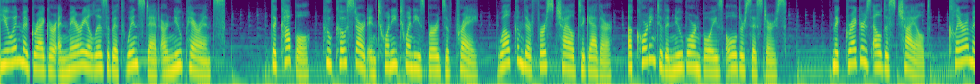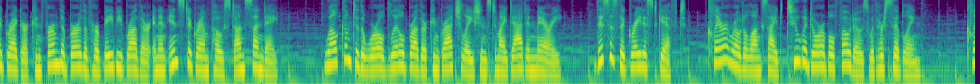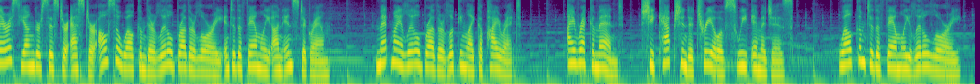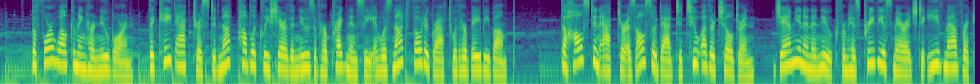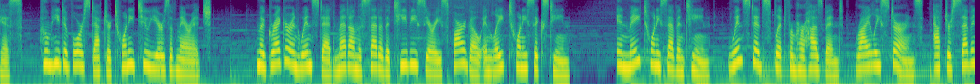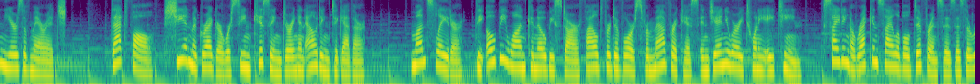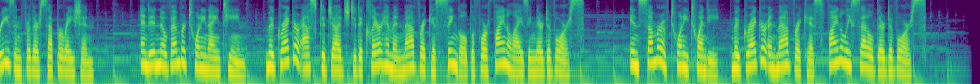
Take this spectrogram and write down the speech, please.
Ewan McGregor and Mary Elizabeth Winstead are new parents. The couple, who co-starred in 2020's Birds of Prey, welcomed their first child together, according to the newborn boy's older sisters. McGregor's eldest child, Clara McGregor confirmed the birth of her baby brother in an Instagram post on Sunday. Welcome to the world little brother congratulations to my dad and Mary. This is the greatest gift. Clara wrote alongside two adorable photos with her sibling. Clara's younger sister Esther also welcomed their little brother Laurie into the family on Instagram. Met my little brother looking like a pirate. I recommend. She captioned a trio of sweet images. Welcome to the family little Laurie. Before welcoming her newborn, the Kate actress did not publicly share the news of her pregnancy and was not photographed with her baby bump. The Halston actor is also dad to two other children, Jamyan and Anouk from his previous marriage to Eve Mavrakis, whom he divorced after 22 years of marriage. McGregor and Winstead met on the set of the TV series Fargo in late 2016. In May 2017, Winstead split from her husband, Riley Stearns, after seven years of marriage. That fall, she and McGregor were seen kissing during an outing together. Months later, the Obi-Wan Kenobi star filed for divorce from Mavrakis in January 2018, citing irreconcilable differences as the reason for their separation. And in November 2019, McGregor asked a judge to declare him and Mavrakis single before finalizing their divorce. In summer of 2020, McGregor and Mavrakis finally settled their divorce.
